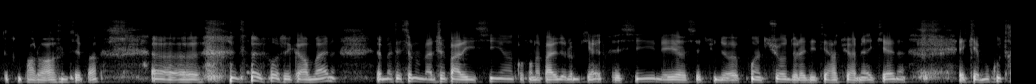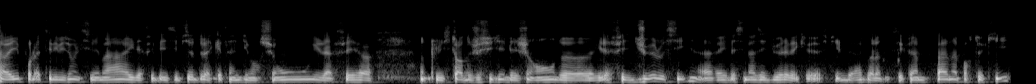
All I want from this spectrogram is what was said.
peut-être qu'on parlera, je ne sais pas, euh, de Roger Corman. Euh, Matheson, on en a déjà parlé ici, hein, quand on a parlé de l'homme qui rétrécit, mais euh, c'est une pointure de la littérature américaine et qui a beaucoup travaillé pour la télévision et le cinéma. Il a fait des épisodes de la quatrième dimension, il a fait donc l'histoire de Je suis une légende, il a fait Duel aussi, il a scénarisé Duel avec Spielberg, voilà, donc c'est quand même pas n'importe qui.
